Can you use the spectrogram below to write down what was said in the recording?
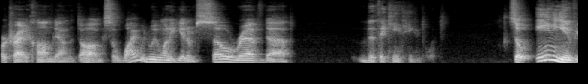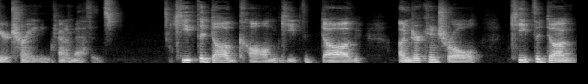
or try to calm down the dog. So why would we want to get them so revved up that they can't handle it? So any of your training kind of methods, keep the dog calm, keep the dog under control, keep the dog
